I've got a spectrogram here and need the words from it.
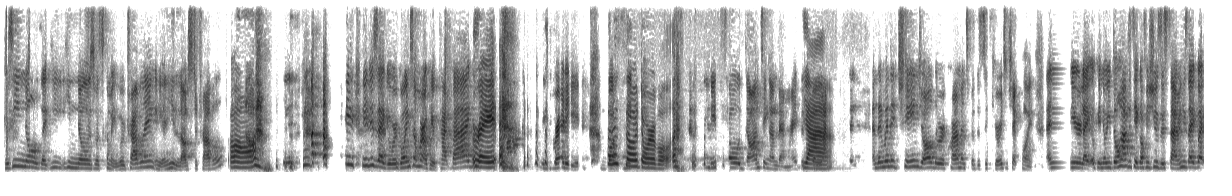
Because he knows like he he knows what's coming. We're traveling and he loves to travel. Oh, um, he, he just like we're going somewhere. Okay pack bags. Right. He's ready. That is so adorable. it's gonna be so daunting on them right? The, yeah. and then when they change all the requirements for the security checkpoint and you're like okay no you don't have to take off your shoes this time. And he's like but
